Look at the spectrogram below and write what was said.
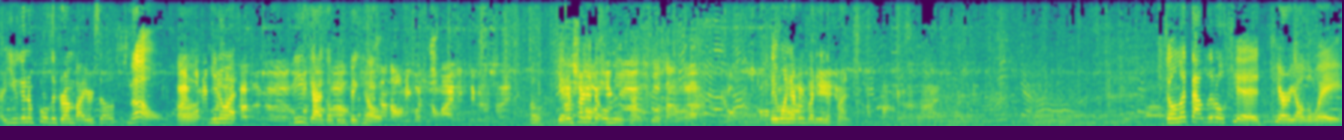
Are you gonna pull the drum by yourself? No. Uh, you know what? These guys will be big help. Oh, get in front of the omikashi. They want everybody in the front. Don't let that little kid carry all the weight.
